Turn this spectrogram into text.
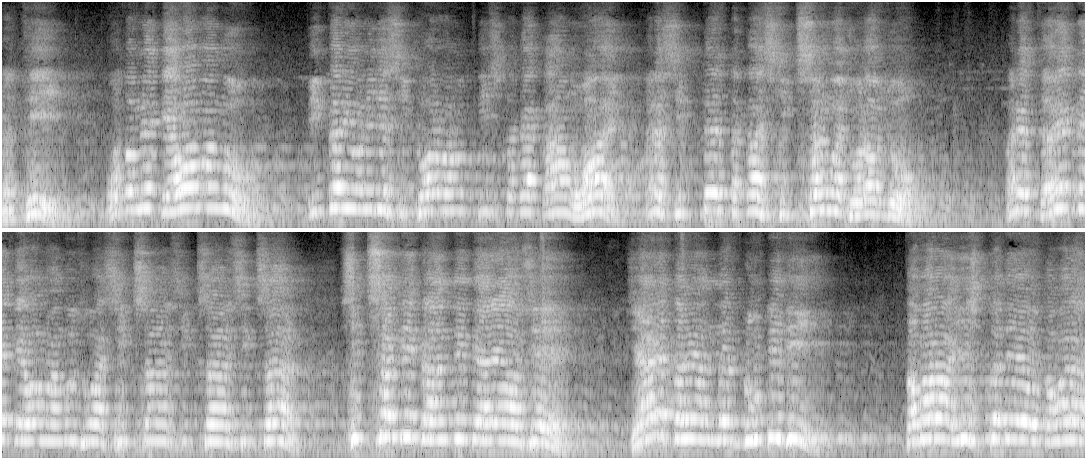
નથી. હું તમને કહેવા માંગુ, દીકરીઓને જે શીખવાડવાનું ત્રીસ ટકા કામ હોય અને સિત્તેર ટકા શિક્ષણમાં જોડાવજો. અને દરેકને કહેવા માંગુ છું આ શિક્ષણ શિક્ષણ શિક્ષણ. શિક્ષણની ક્રાંતિ ત્યારે આવશે. જ્યારે તમે અંદર ડ્યુટીથી તમારા ઈષ્ટદેવ, તમારા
